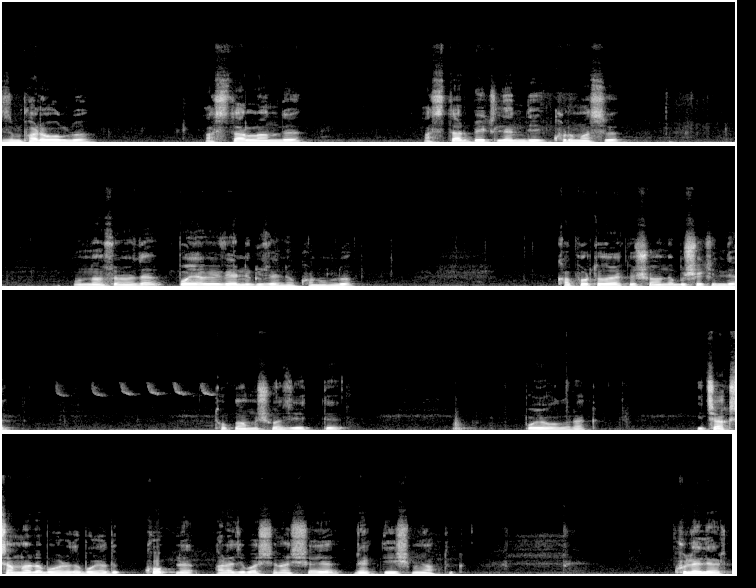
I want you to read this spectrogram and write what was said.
Zımpara oldu. Astarlandı. Astar beklendi kuruması. Ondan sonra da boya ve vernik üzerine konuldu. Kaport olarak da şu anda bu şekilde toplanmış vaziyette boya olarak. İç aksamları da bu arada boyadık. Komple aracı baştan aşağıya renk değişimi yaptık. Kuleler,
